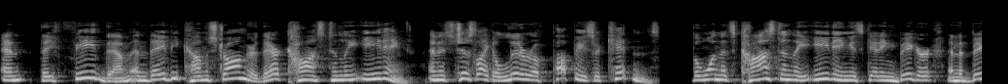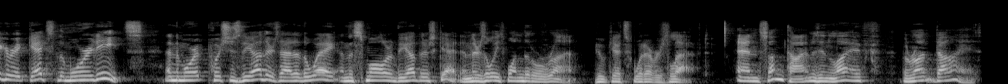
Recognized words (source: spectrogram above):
And they feed them and they become stronger. They're constantly eating. And it's just like a litter of puppies or kittens. The one that's constantly eating is getting bigger, and the bigger it gets, the more it eats. And the more it pushes the others out of the way, and the smaller the others get. And there's always one little runt who gets whatever's left. And sometimes in life, the runt dies.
